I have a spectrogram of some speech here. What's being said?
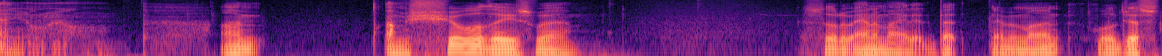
manual reel. I'm I'm sure these were sort of animated, but never mind. We'll just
